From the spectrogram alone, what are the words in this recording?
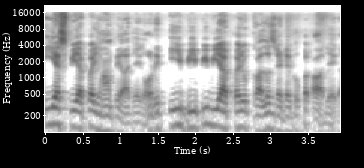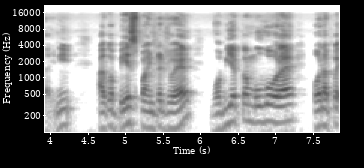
ई एस पी आपका यहाँ पे आ जाएगा और ई बी पी भी आपका जो कॉलर्स डेटा के ऊपर आ जाएगा। यानी आपका बेस पॉइंटर जो है, वो भी आपका मूव हो रहा है और आपका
